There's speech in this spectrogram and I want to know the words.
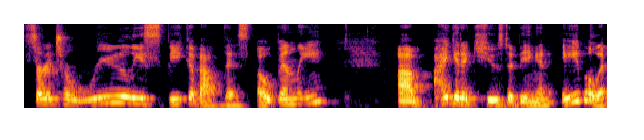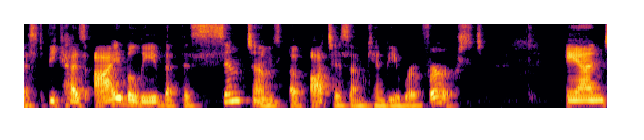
started to really speak about this openly, um, I get accused of being an ableist because I believe that the symptoms of autism can be reversed. And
